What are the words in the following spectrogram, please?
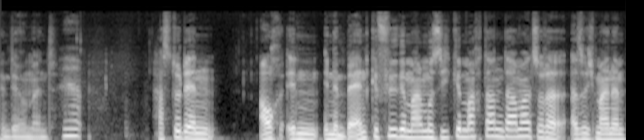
in dem Moment. ja. Hast du denn auch in, in einem Bandgefüge mal Musik gemacht dann damals? Oder, also ich meine,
